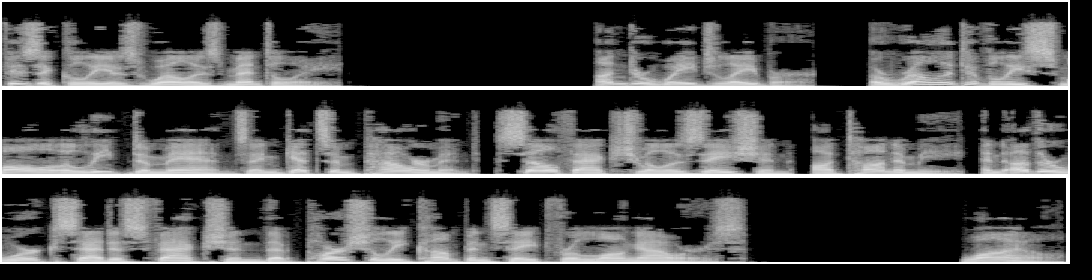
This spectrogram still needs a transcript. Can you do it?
physically as well as mentally. Under wage labor, a relatively small elite demands and gets empowerment, self-actualization, autonomy, and other work satisfaction that partially compensate for long hours. While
